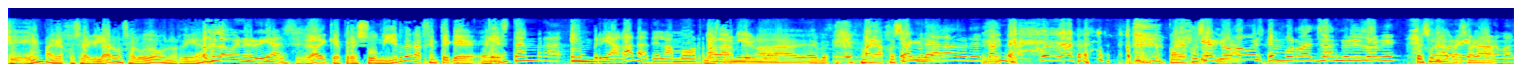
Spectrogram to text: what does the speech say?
¿Qué? María José Aguilar, un saludo, buenos días. Hola, buenos días. Sí, hay que presumir de la gente que... Que ¿eh? está embra- embriagada del amor Está ahora mismo. eh, María José Aguilar. De tantas cosas. María José que no Aguilar vamos a emborrachar, no se sabe. es una persona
